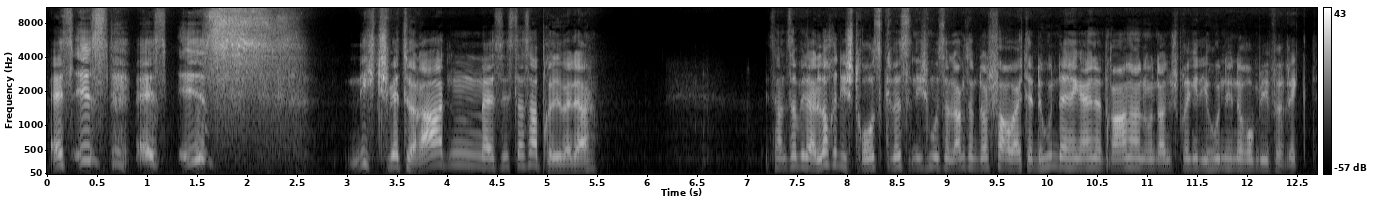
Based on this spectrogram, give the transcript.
Es ist, es ist nicht schwer zu erraten, es ist das Aprilwetter. Jetzt haben sie wieder ein Loch in die Stroß gerissen. Ich muss so langsam durchfahren, weil ich den Hundehänger hinten dran habe und dann springen die Hunde herum wie verreckt.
